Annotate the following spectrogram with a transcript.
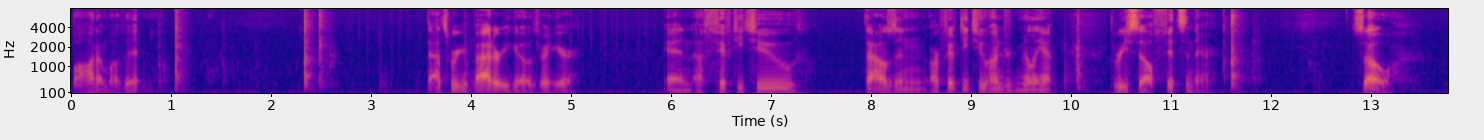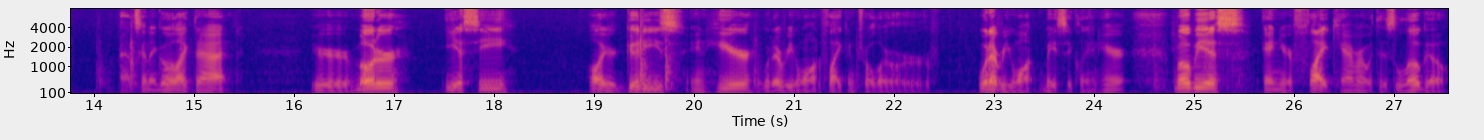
bottom of it, that's where your battery goes right here. And a 52,000 or 5200 milliamp three cell fits in there. So that's going to go like that. Your motor, ESC, all your goodies in here, whatever you want, flight controller or whatever you want basically in here. Mobius and your flight camera with this logo.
